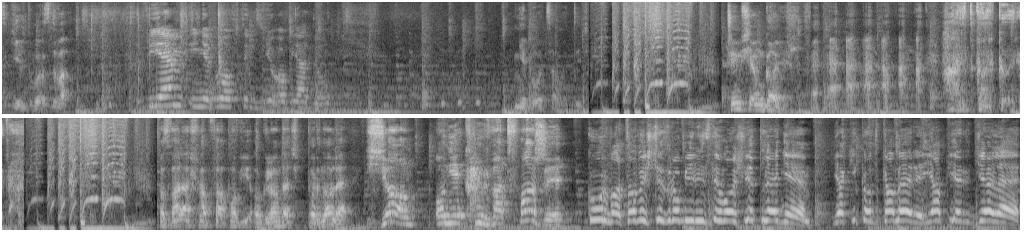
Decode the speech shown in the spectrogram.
z Guild Wars 2? Wiem i nie było w tym dniu obiadu. Nie było cały tydzień. Czym się golisz? Hardcore kurwa. Pozwalasz Fapfapowi oglądać pornole? Ziom! On je kurwa tworzy! Kurwa, co wyście zrobili z tym oświetleniem? Jaki kąt kamery? Ja pierdzielę!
